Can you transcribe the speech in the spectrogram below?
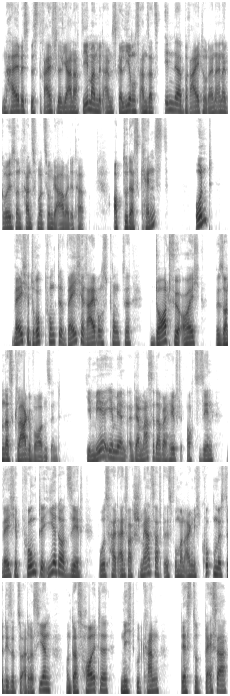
ein halbes bis dreiviertel Jahr nachdem man mit einem Skalierungsansatz in der Breite oder in einer größeren Transformation gearbeitet hat, ob du das kennst und welche Druckpunkte, welche Reibungspunkte dort für euch besonders klar geworden sind. Je mehr ihr mir der Masse dabei hilft, auch zu sehen, welche Punkte ihr dort seht, wo es halt einfach schmerzhaft ist, wo man eigentlich gucken müsste, diese zu adressieren und das heute nicht gut kann, desto besser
